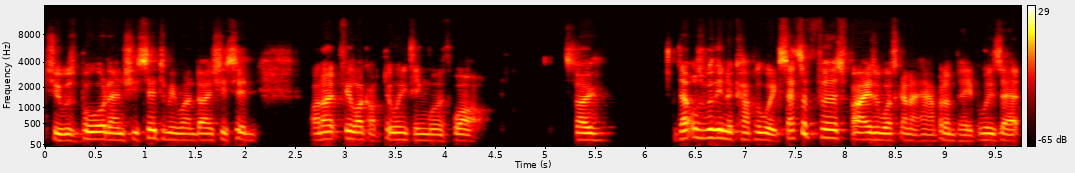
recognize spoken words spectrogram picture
She was bored, and she said to me one day, she said, I don't feel like I'll do anything worthwhile. So that was within a couple of weeks. That's the first phase of what's going to happen to people is that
